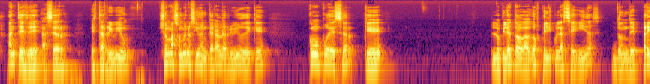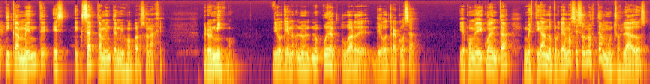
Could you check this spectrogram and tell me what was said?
antes de hacer esta review, yo más o menos iba a encarar la review de que, ¿cómo puede ser que Lo Pilato haga dos películas seguidas donde prácticamente es exactamente el mismo personaje? Pero el mismo. Digo que no, puede actuar de, de otra cosa. Y después me di cuenta, investigando, porque además eso no está en muchos lados,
